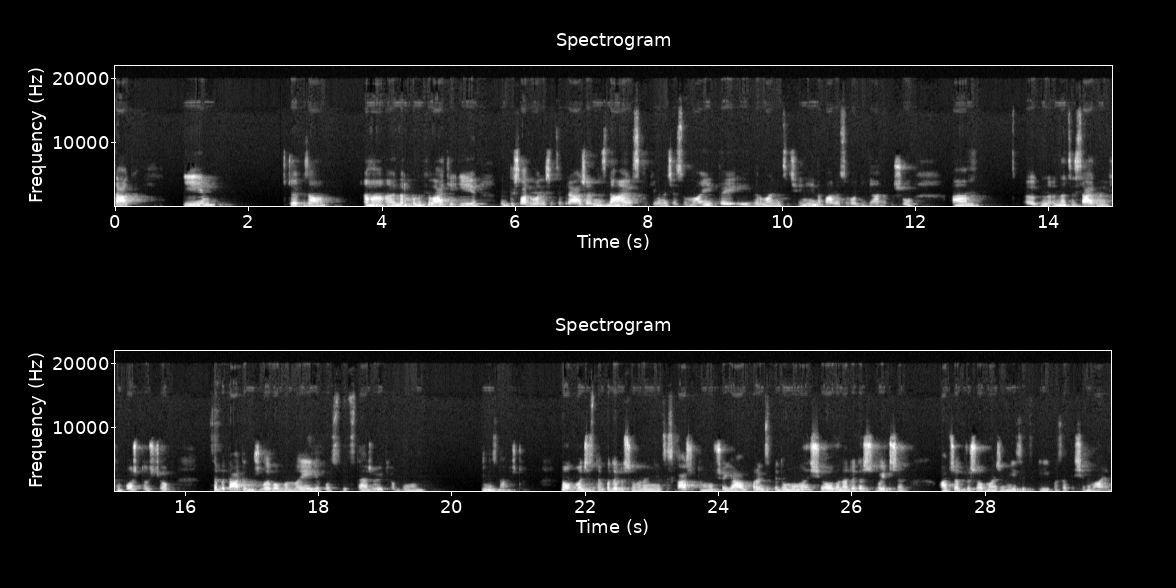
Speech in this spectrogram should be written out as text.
Так, і що я казала? Ага, е, на рахунок філаті, і дійшла до мене ще ця пряжа. Не знаю, скільки вона часу має йти, і нормально це чи ні. Напевно, сьогодні я напишу а, е, на цей сайт, на їхню пошту, щоб запитати, можливо, вони якось відстежують або не знаю що. Ну, менше з тим, подивлюся, що вони мені це скажуть, тому що я, в принципі, думала, що вона дійде швидше, а вже пройшов майже місяць і посилки ще немає.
